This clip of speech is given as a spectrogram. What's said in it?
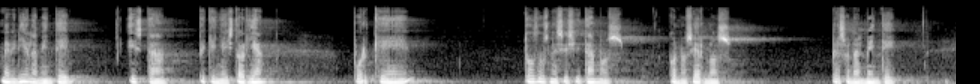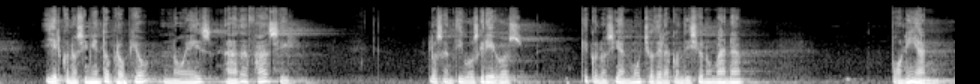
Me venía a la mente esta pequeña historia porque todos necesitamos conocernos personalmente y el conocimiento propio no es nada fácil. Los antiguos griegos, que conocían mucho de la condición humana, ponían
